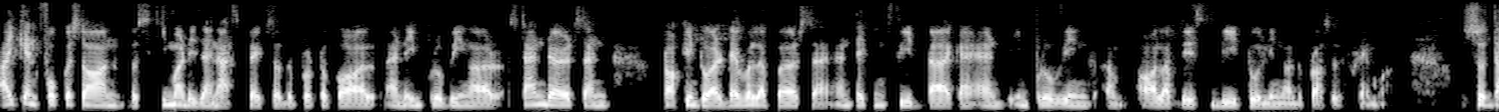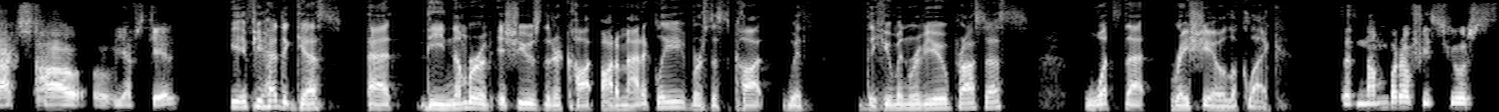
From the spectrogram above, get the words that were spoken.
i can focus on the schema design aspects of the protocol and improving our standards and talking to our developers and taking feedback and, improving um, all of this b tooling on the process framework so that's how we have scaled. If you had to guess at the number of issues that are caught automatically versus caught with the human review process, what's that ratio look like? The number of issues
